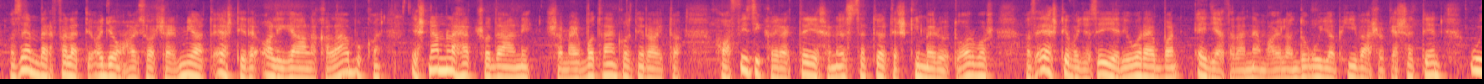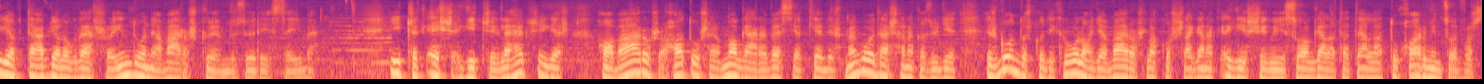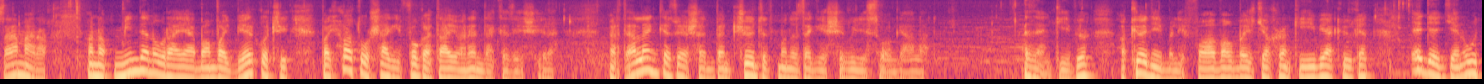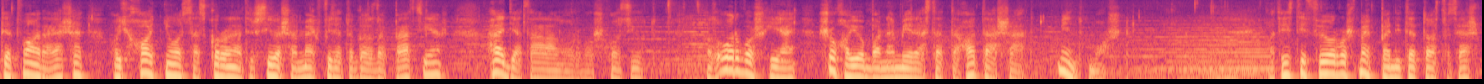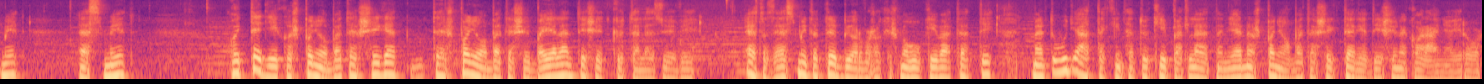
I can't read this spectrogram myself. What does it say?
Az ember feletti agyonhajszoltság miatt estére alig állnak a lábukon, és nem lehet csodálni, se megbotránkozni rajta, ha a fizikailag teljesen összetört és kimerült orvos az esti vagy az éjjeli órákban egyáltalán nem hajlandó újabb hívások esetén újabb tárgyalográsra indulni a város különböző részeibe. Így csak egy segítség lehetséges, ha a város, a hatóság magára veszi a kérdés megoldásának az ügyét, és gondoskodik róla, hogy a város lakosságának egészségügyi szolgálatát ellátó 30 orvos számára a nap minden órájában vagy bérkocsi, vagy hatósági fogat álljon rendelkezésére. Mert ellenkező esetben csődöt mond az egészségügyi szolgálat. Ezen kívül a környékbeli falvakba is gyakran kihívják őket. Egy-egy ilyen útért van rá eset, hogy 6-800 koronát is szívesen megfizet a gazdag páciens, ha egyáltalán orvoshoz jut. Az orvos hiány soha jobban nem éreztette hatását, mint most. A tiszti főorvos megpendítette azt az esmét, eszmét, hogy tegyék a spanyol betegséget, a spanyol betegség bejelentését kötelezővé. Ezt az eszmét a többi orvosok is magukévá tették, mert úgy áttekinthető képet lehetne nyerni a spanyol betegség terjedésének arányairól.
